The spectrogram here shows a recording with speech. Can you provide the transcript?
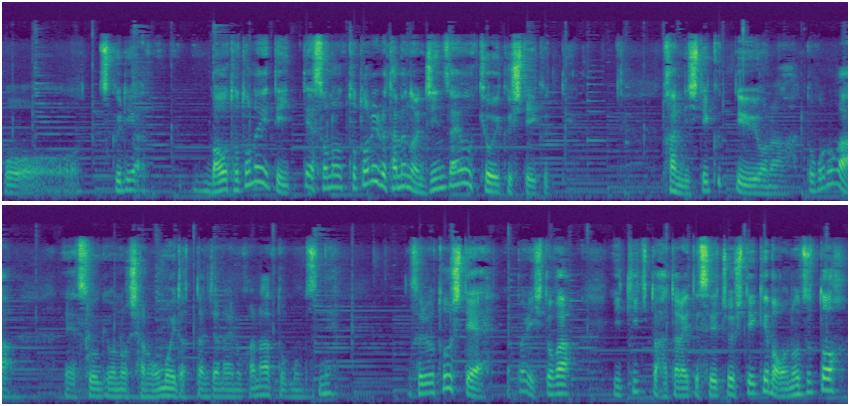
こう作り場を整えていって、その整えるための人材を教育していくっていう、管理していくっていうようなところが、創業の社の思いだったんじゃないのかなと思うんですね。それを通して、やっぱり人が生き生きと働いて成長していけば、おのずと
